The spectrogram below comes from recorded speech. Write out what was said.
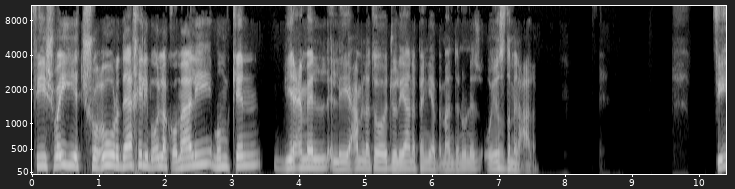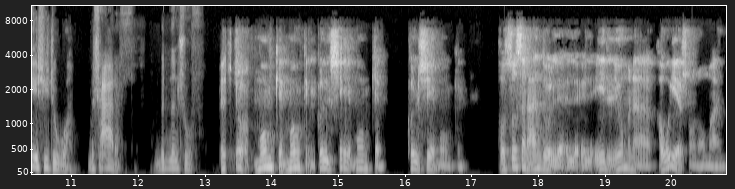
في شوية شعور داخلي بقول لك أومالي ممكن يعمل اللي عملته جوليانا بينيا باماندا نونز ويصدم العالم. في إشي جوا مش عارف بدنا نشوف. بتشوف ممكن ممكن كل شيء ممكن كل شيء ممكن. خصوصا عنده ال... ال... الإيد اليمنى قوية شون اومالي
